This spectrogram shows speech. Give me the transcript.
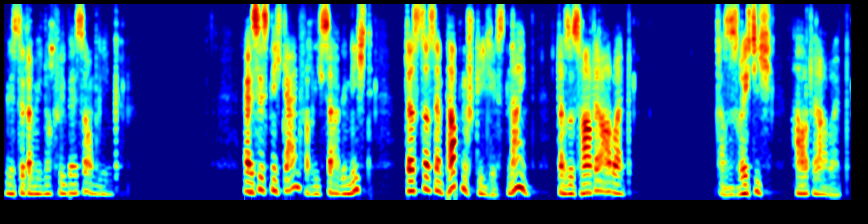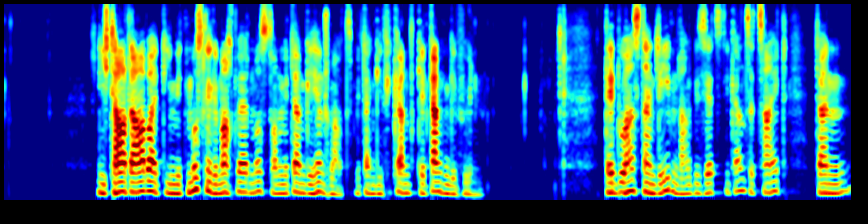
wirst du damit noch viel besser umgehen können. Es ist nicht einfach. Ich sage nicht, dass das ein Pappenstiel ist. Nein, das ist harte Arbeit. Das ist richtig harte Arbeit. Nicht harte Arbeit, die mit Muskeln gemacht werden muss, sondern mit deinem Gehirnschmerz, mit deinen Gedankengefühlen. Denn du hast dein Leben lang bis jetzt die ganze Zeit deinen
